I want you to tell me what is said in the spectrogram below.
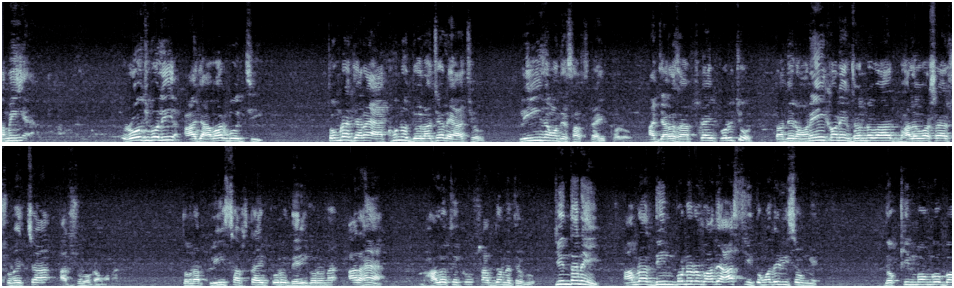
আমি রোজ বলি, আজ আবার বলছি, তোমরা যারা এখনও দোলাচলে আছো প্লিজ আমাদের সাবস্ক্রাইব করো। আর যারা সাবস্ক্রাইব করেছ, তাদের অনেক অনেক ধন্যবাদ, ভালোবাসা, শুভেচ্ছা আর শুভকামনা। তোমরা প্লিজ সাবস্ক্রাইব করো, দেরি করো না। আর হ্যাঁ ভালো থেকো, সাবধানে থেকো। চিন্তা নেই, আমরা দিন পনেরো বাদে আসছি তোমাদেরই সঙ্গে। দক্ষিণবঙ্গ বা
